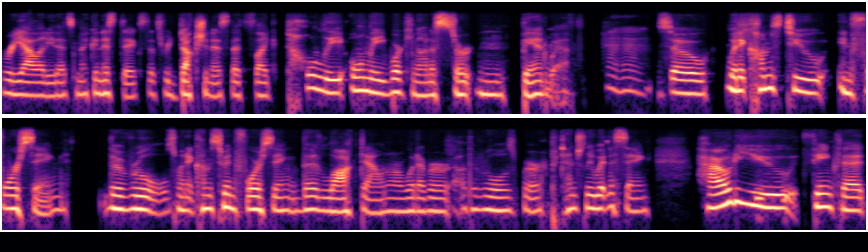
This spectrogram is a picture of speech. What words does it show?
reality that's mechanistic that's reductionist that's like totally only working on a certain bandwidth Mm-hmm. So when it comes to enforcing the rules, when it comes to enforcing the lockdown or whatever other rules we're potentially witnessing, how do you think that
